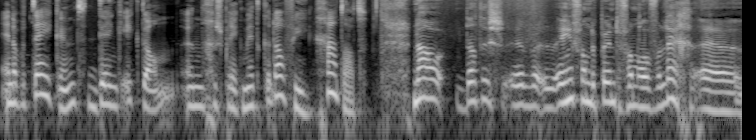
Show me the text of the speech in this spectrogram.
En dat betekent, denk ik dan, een gesprek met Gaddafi. Gaat dat? Nou, dat is eh, een van de punten van overleg. eh,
